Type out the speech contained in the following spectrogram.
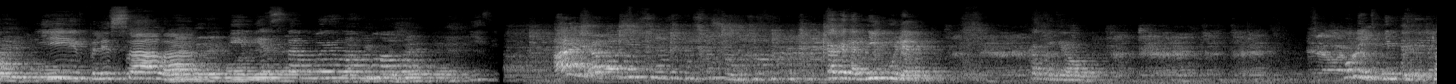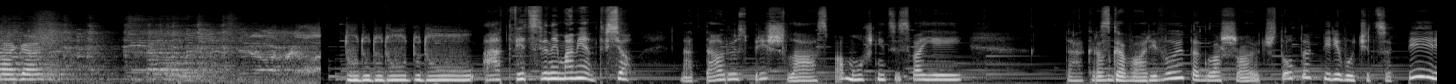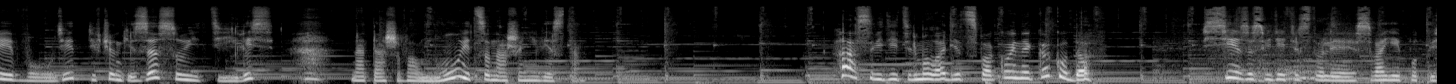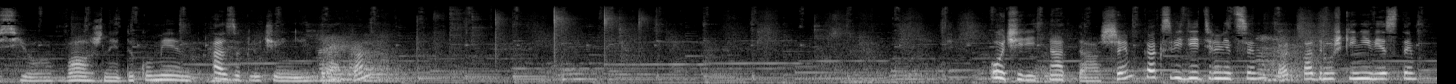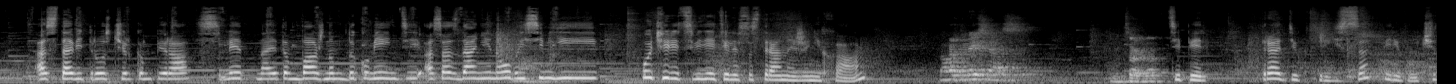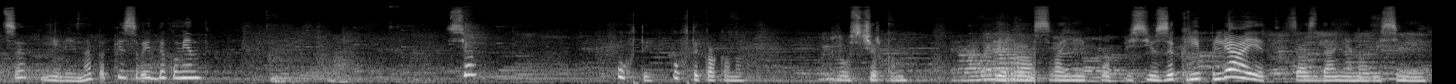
и плясала. И места было мало. Как этот Никулин? Как он играл? Помните Никулин? Ага. Ду-ду-ду-ду-ду-ду. Ответственный момент. Все. Нотариус пришла с помощницей своей. Так, разговаривают, оглашают что-то. Переводчица переводит. Девчонки засуетились. Наташа волнуется, наша невеста. А свидетель молодец, спокойный, как удав. Все засвидетельствовали своей подписью важный документ о заключении брака. Очередь Наташи, как свидетельницы, как подружки невесты. Оставить росчерком пера след на этом важном документе о создании новой семьи. Очередь свидетеля со стороны жениха. Теперь традюктриса, переводчица Елена подписывает документ. Все. Ух ты, ух ты, как она росчерком пера своей подписью закрепляет создание новой семьи.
